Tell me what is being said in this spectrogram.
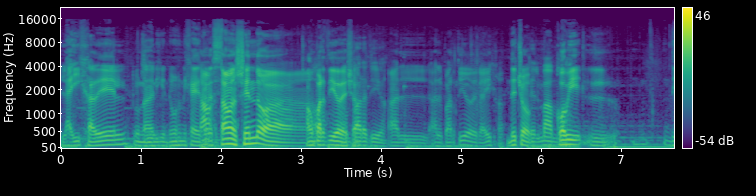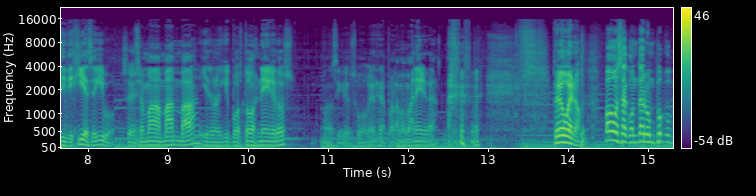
La hija de él, una, Sí. una hija de Estaban, tres. estaban yendo a, A un partido de Un ella. partido. al, al partido de la hija. De hecho. Kobe l- dirigía ese equipo. Sí. Se llamaba Mamba y eran equipos todos negros. Así que supongo que era por la mamba negra. Pero bueno, vamos a contar un poco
